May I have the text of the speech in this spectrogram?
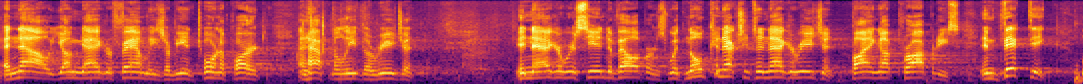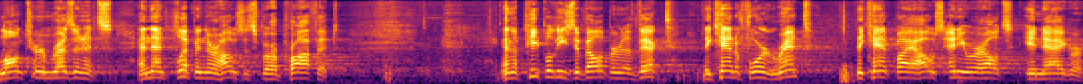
And now young Niagara families are being torn apart and having to leave the region. In Niagara, we're seeing developers with no connection to Niagara region buying up properties, evicting long-term residents, and then flipping their houses for a profit. And the people these developers evict, they can't afford rent, they can't buy a house anywhere else in Niagara.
